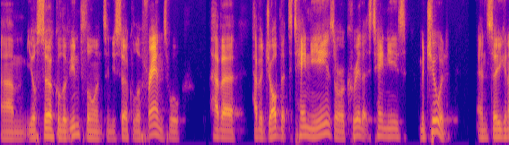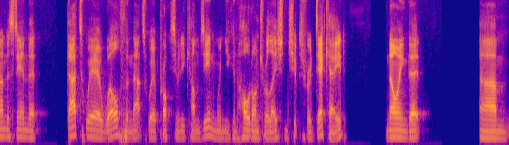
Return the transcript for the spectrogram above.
um, your circle of influence and your circle of friends will have a have a job that's 10 years or a career that's 10 years matured. And so you can understand that that's where wealth and that's where proximity comes in when you can hold on to relationships for a decade, knowing that um,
